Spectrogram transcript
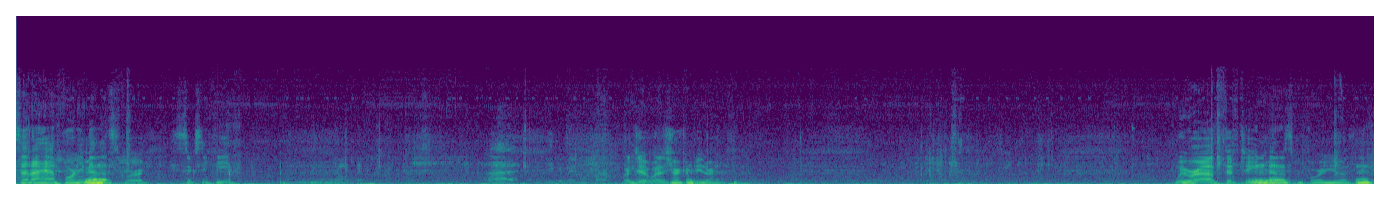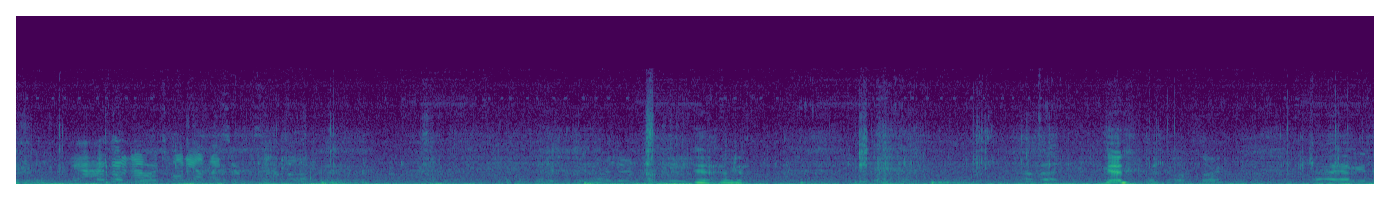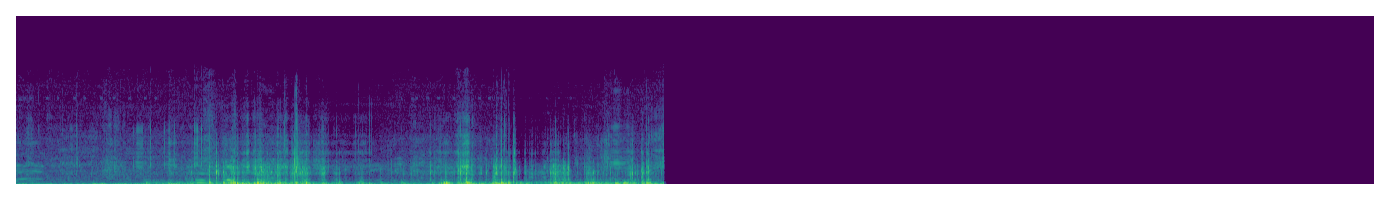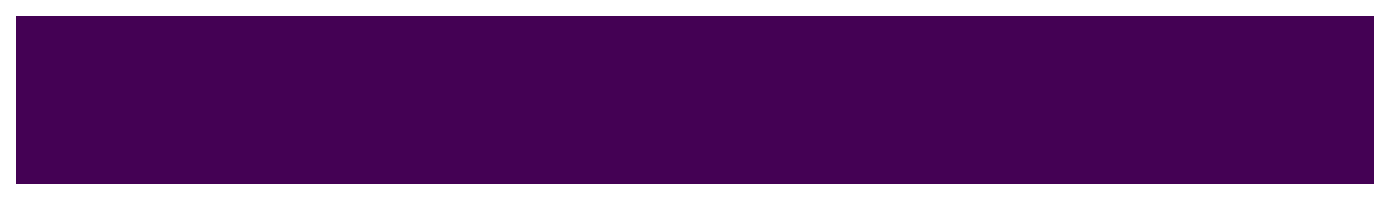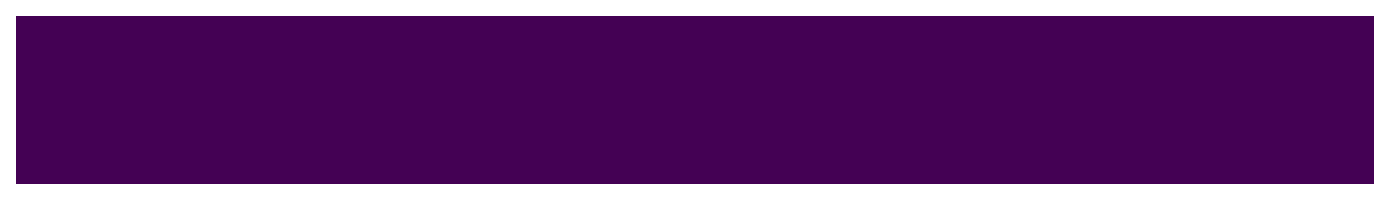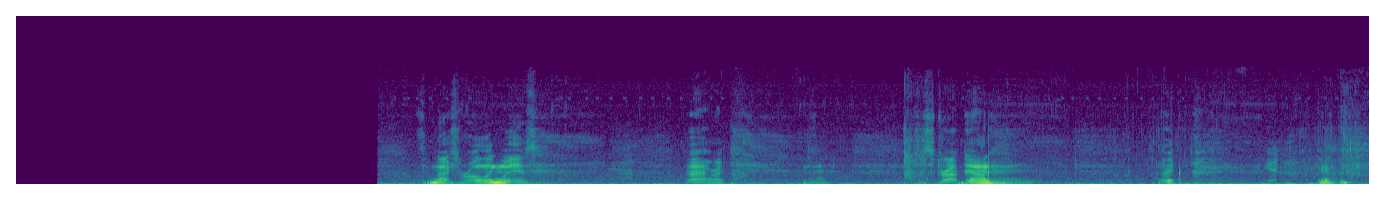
said I had 40 minutes for 60 feet. Alright, you can maybe What, do, what does your computer have? We were up 15 minutes before you, I think. Yeah, I've got an hour 20 on my surface now. Yeah, there we go. Good. Oh. Alright, have a good day. Some nice rolling waves. All right. Just drop down. All right. Good? Mhm. Yeah,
